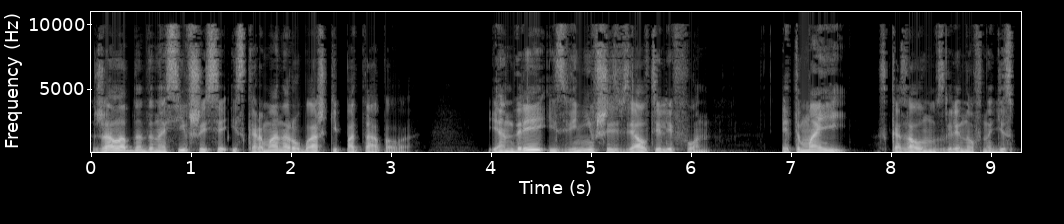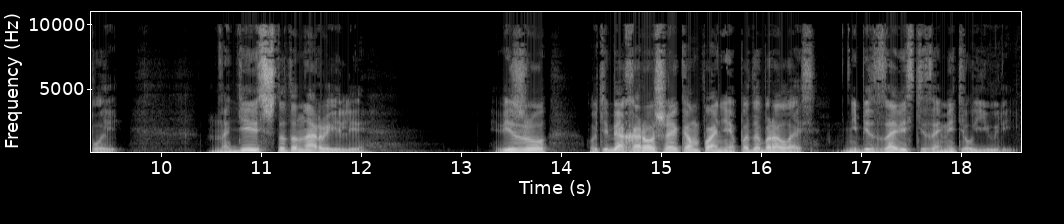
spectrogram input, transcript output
жалобно доносившийся из кармана рубашки Потапова. И Андрей, извинившись, взял телефон. «Это мои», — сказал он, взглянув на дисплей. «Надеюсь, что-то нарыли». «Вижу, у тебя хорошая компания подобралась» не без зависти заметил Юрий.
